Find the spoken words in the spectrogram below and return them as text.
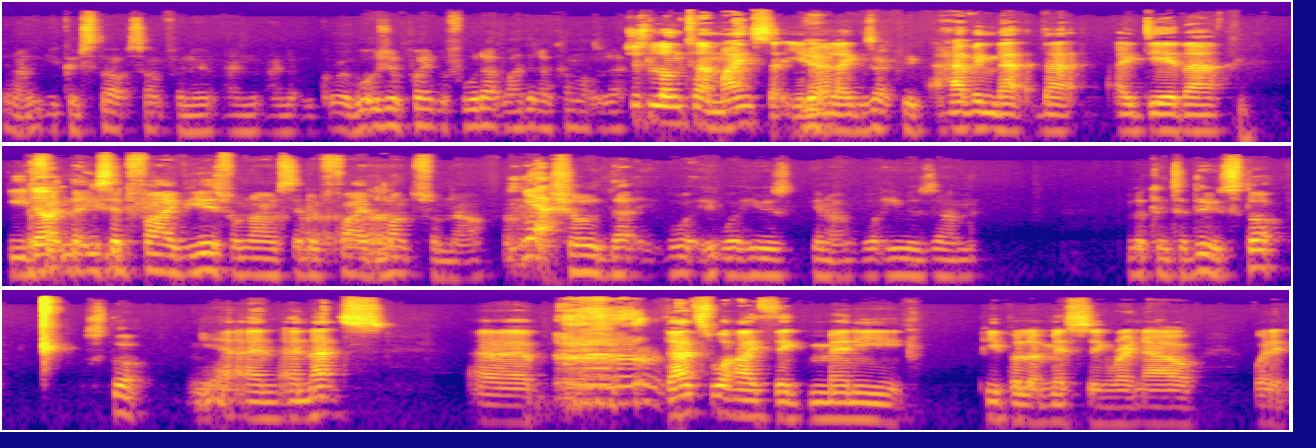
you know, you can start something and, and, and it will grow. What was your point before that? Why did I come up with that? just long term mindset, you yeah, know, like exactly. having that that idea that you the fact don't. that he said five years from now instead of five months from now. yeah, showed that what he, what he was, you know, what he was um, looking to do. Stop, stop. yeah, and and that's uh, that's what I think many people are missing right now when it,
